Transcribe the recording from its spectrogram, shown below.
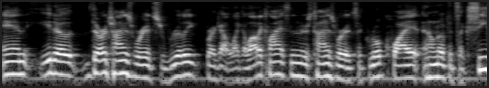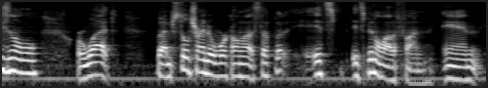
And you know, there are times where it's really where I got like a lot of clients, and then there's times where it's like real quiet. I don't know if it's like seasonal or what, but I'm still trying to work on all that stuff. But it's it's been a lot of fun, and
